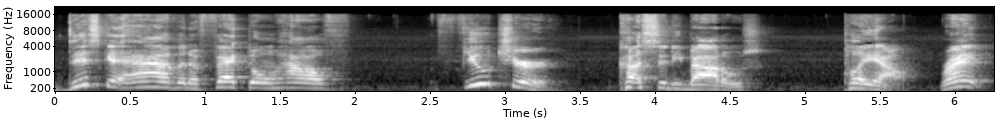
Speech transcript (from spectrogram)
this could have an effect on how future custody battles play out, right?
